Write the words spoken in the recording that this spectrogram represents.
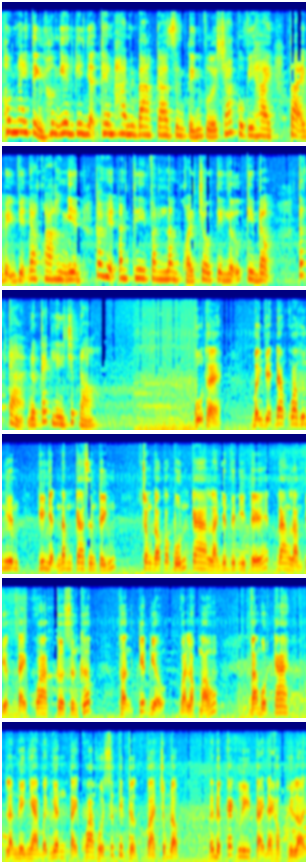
Hôm nay, tỉnh Hưng Yên ghi nhận thêm 23 ca dương tính với SARS-CoV-2 tại Bệnh viện Đa khoa Hưng Yên, các huyện Ân Thi, Văn Lâm, Khói Châu, Tiên Lữ, Kim Động. Tất cả được cách ly trước đó. Cụ thể, Bệnh viện Đa khoa Hưng Yên ghi nhận 5 ca dương tính, trong đó có 4 ca là nhân viên y tế đang làm việc tại khoa cơ xương khớp, thận tiết niệu và lọc máu, và một ca là người nhà bệnh nhân tại khoa hồi sức tích cực và chống độc đã được cách ly tại Đại học Thủy Lợi.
